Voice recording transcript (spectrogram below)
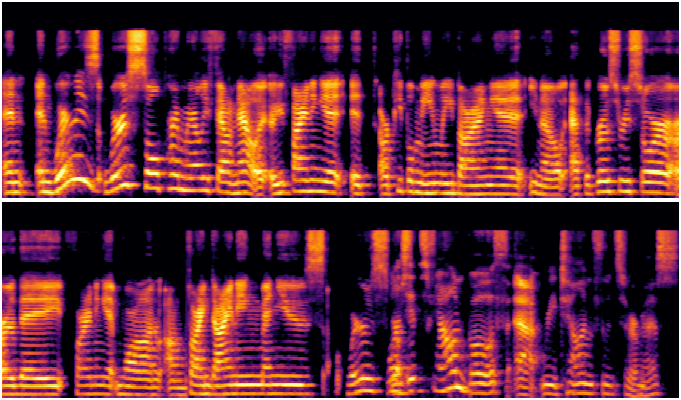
And and where is where is sole primarily found now? Are you finding it? It are people mainly buying it, you know, at the grocery store? Are they finding it more on, on fine dining menus? Where's well, it's found both at retail and food service.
